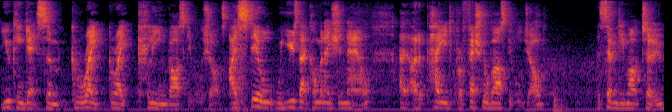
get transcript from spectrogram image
You can get some great, great clean basketball shots. I still will use that combination now at, at a paid professional basketball job, the 7D Mark II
